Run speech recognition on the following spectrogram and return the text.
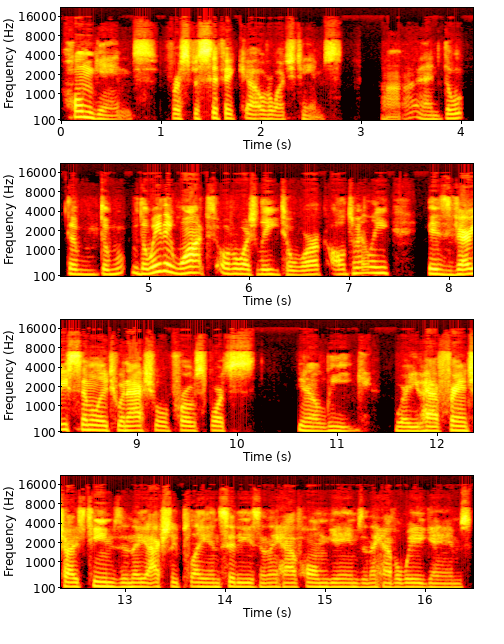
home games for specific uh, Overwatch teams. Uh, and the, the the the way they want Overwatch League to work ultimately is very similar to an actual pro sports you know league where you have franchise teams and they actually play in cities and they have home games and they have away games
